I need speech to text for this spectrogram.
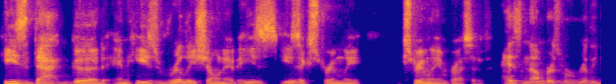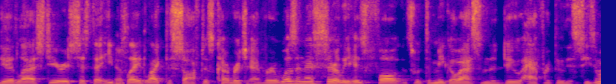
He's that good and he's really shown it. He's he's extremely extremely impressive. His numbers were really good last year. It's just that he yep. played like the softest coverage ever. It wasn't necessarily his fault. It's what DeMeco asked him to do halfway through the season.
